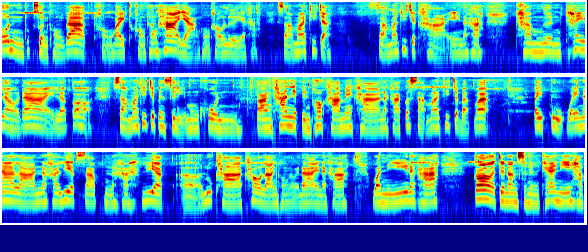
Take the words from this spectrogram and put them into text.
ต้น ทุกส่วนของรากของใบของทั้ง 5 อย่างของเขาเลยอะค่ะ สามารถที่จะ สามารถที่จะขายนะคะทำเงินให้เราได้ แล้วก็สามารถที่จะเป็นสิริมงคล บางท่านเนี่ยเป็นพ่อค้าแม่ค้านะคะ ก็สามารถที่จะแบบว่าไปปลูกไว้หน้าร้านนะคะ เรียกทรัพย์นะคะ เรียกลูกค้าเข้าร้านของเราได้นะคะ วันนี้นะคะก็จะนำเสนอแค่นี้หาก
